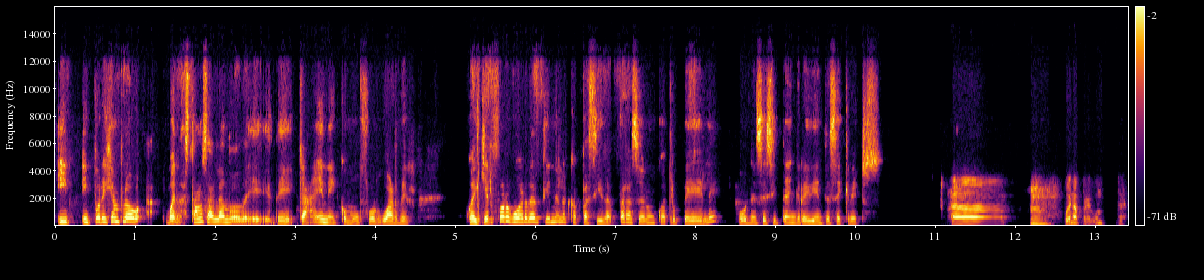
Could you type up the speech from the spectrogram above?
Y, por ejemplo, bueno, estamos hablando de, KN como forwarder. ¿Cualquier forwarder tiene la capacidad para hacer un 4PL o necesita ingredientes secretos? Ah, mm, buena pregunta.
